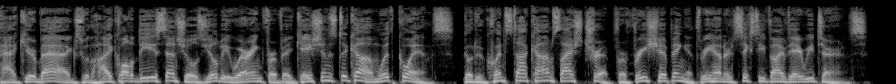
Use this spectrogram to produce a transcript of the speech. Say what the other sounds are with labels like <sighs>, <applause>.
Pack your bags with high-quality essentials you'll be wearing for vacations to come with Quince. Go to quince.com slash trip for free shipping and 365-day returns.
